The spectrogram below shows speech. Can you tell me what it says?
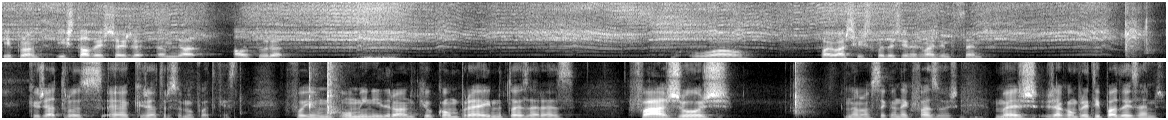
E pronto, isto talvez seja a melhor altura. Uau! Pá, eu acho que isto foi das cenas mais interessantes que eu já trouxe, uh, que eu já trouxe ao meu podcast. Foi um, um, mini drone que eu comprei no Toys R Us. Faz hoje. Não, não sei quando é que faz hoje. Mas já comprei tipo há dois anos.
